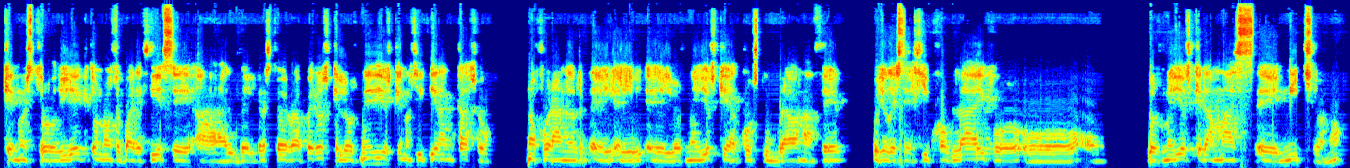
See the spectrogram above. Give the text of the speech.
que nuestro directo no se pareciese al del resto de raperos, que los medios que nos hicieran caso no fueran los medios que acostumbraban a hacer, pues yo que sé, hip hop live o, los medios que eran más eh, nicho, ¿no?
